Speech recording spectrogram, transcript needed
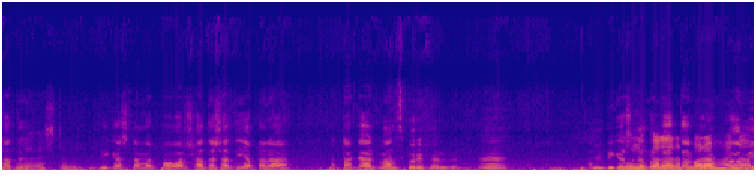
সাথে কাজটা বের করো। বিকাশ নাম্বার পাওয়ার সাথে সাথেই আপনারা টাকা অ্যাডভান্স করে ফেলবেন। হ্যাঁ। আমি বিকাশ নাম্বারটা colour তারপর একটু আমি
